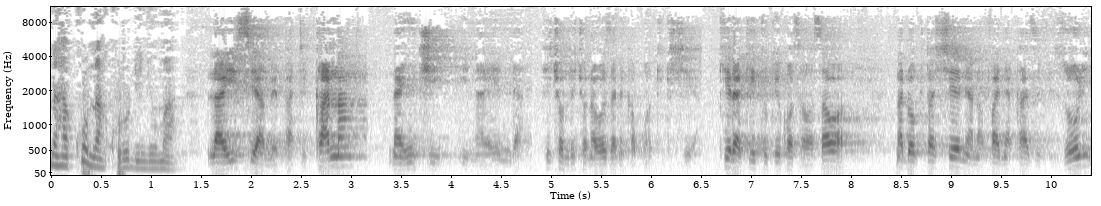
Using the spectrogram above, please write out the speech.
na hakuna kurudi nyuma. Rais amepatikana na nchi inaenda, hicho ndicho naweza nikakuhakikishia. Kila kitu kiko sawasawa, na Dr. Sheni anafanya kazi vizuri,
